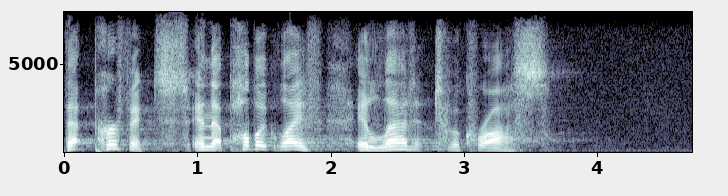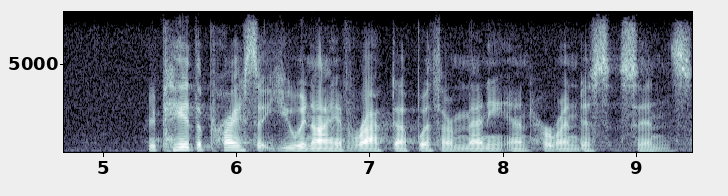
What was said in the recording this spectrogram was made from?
That perfect and that public life, it led to a cross. We paid the price that you and I have racked up with our many and horrendous sins.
